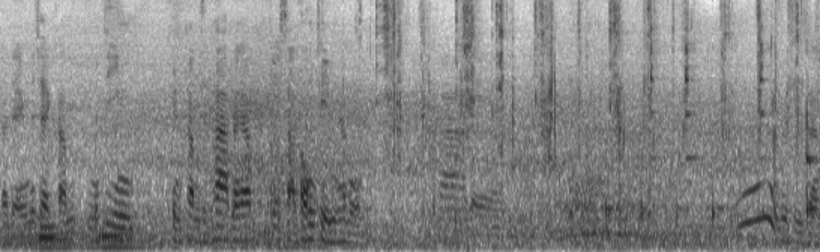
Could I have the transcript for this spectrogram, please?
ปลาเดกไม่ใช่คำมันจริงเป็นคำสุภาพนะครับภาษาท้องถิ่นครับผมปลาแดกอู้ดูสีสัน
